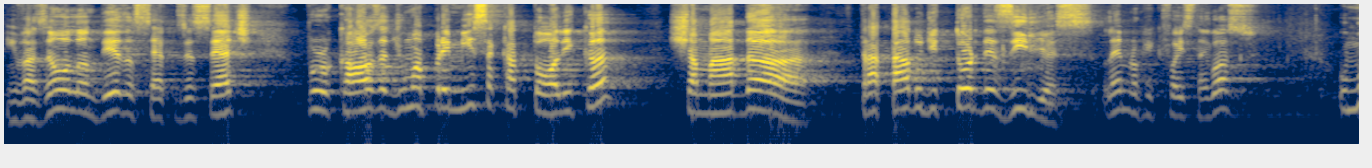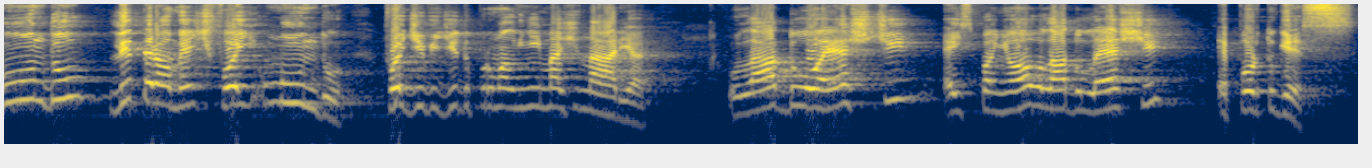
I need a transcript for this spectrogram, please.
invasão holandesa, século XVII, por causa de uma premissa católica chamada Tratado de Tordesilhas. Lembram o que foi esse negócio? O mundo, literalmente, foi o mundo, foi dividido por uma linha imaginária. O lado oeste é espanhol, o lado leste é português.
